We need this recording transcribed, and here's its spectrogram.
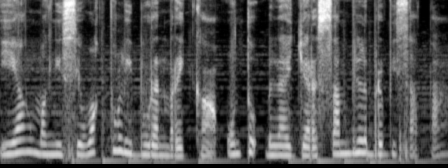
yang mengisi waktu liburan mereka untuk belajar sambil berwisata.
